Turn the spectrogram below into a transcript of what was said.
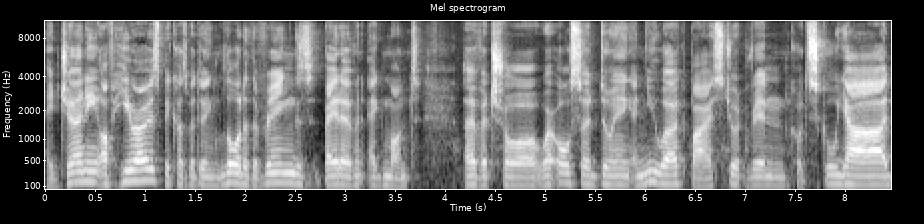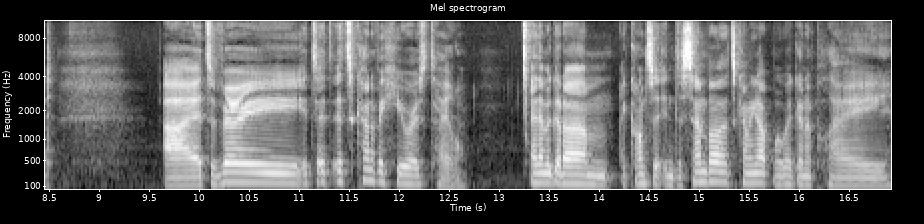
A Journey of Heroes, because we're doing Lord of the Rings, Beethoven, Egmont, Overture. We're also doing a new work by Stuart Rinn called Schoolyard. Uh, it's a very, it's, it's, it's kind of a hero's tale. And then we've got um, a concert in December that's coming up where we're going to play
